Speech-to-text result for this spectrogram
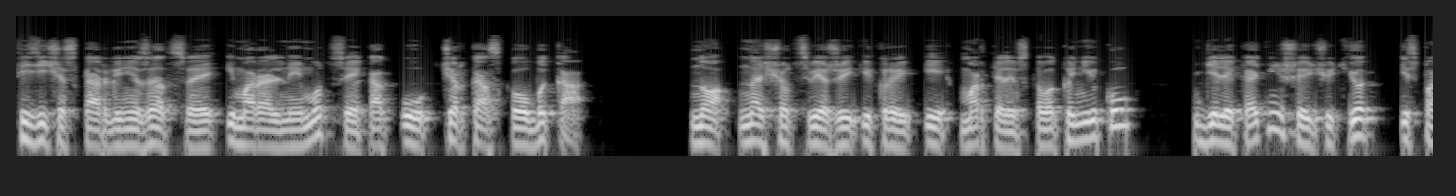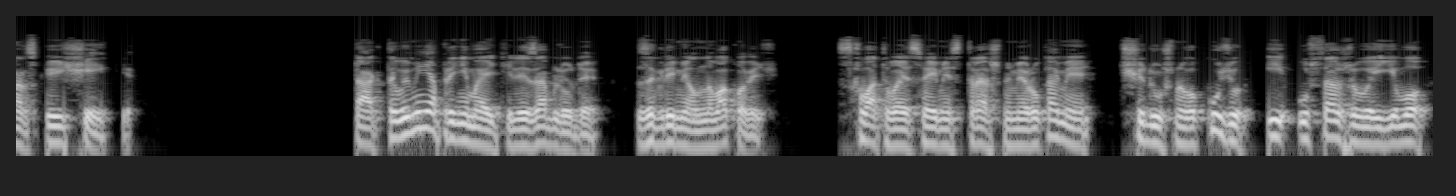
физическая организация и моральные эмоции, как у черкасского быка. Но насчет свежей икры и мартелевского коньяку деликатнейшее чутье испанской ищейки. «Так-то вы меня принимаете ли за блюды?» – загремел Новакович схватывая своими страшными руками тщедушного Кузю и усаживая его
